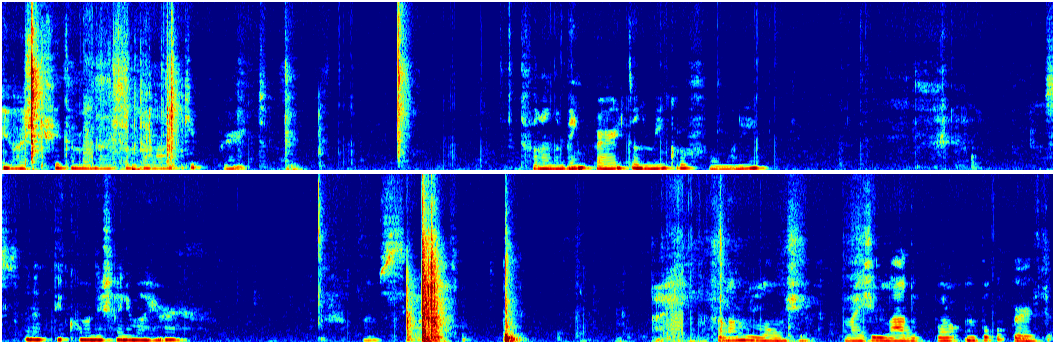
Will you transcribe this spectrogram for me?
Eu acho que fica melhor se eu falar aqui perto. Tô falando bem perto do microfone. Será que tem como deixar ele maior? Não sei. Falando longe, mais de lado, um pouco perto.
